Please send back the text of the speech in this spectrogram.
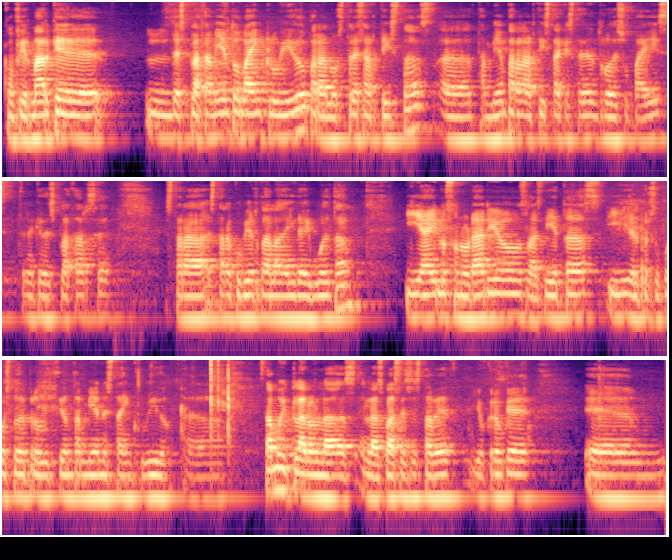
confirmar que El desplazamiento va incluido para los tres artistas, eh, también para el artista que esté dentro de su país, tiene que desplazarse, estará, estará cubierta la ida y vuelta. Y hay los honorarios, las dietas y el presupuesto de producción también está incluido. Eh, está muy claro en las, en las, bases esta vez. Yo creo que eh,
